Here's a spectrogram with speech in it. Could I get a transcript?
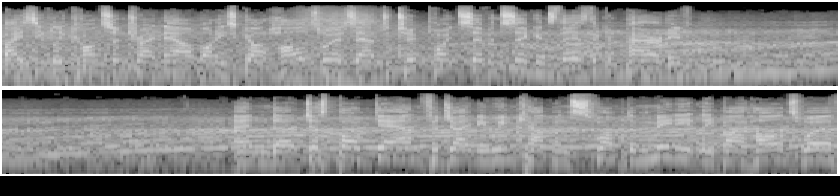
basically concentrate now on what he's got. Holdsworth's out to 2.7 seconds. There's the comparative. And uh, just bogged down for Jamie Whincup and swamped immediately by Holdsworth,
